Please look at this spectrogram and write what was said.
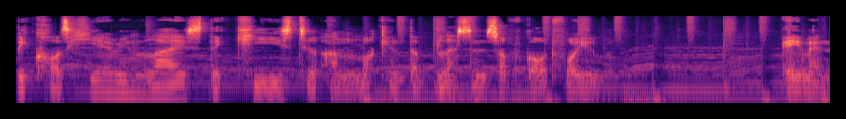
because herein lies the keys to unlocking the blessings of God for you Amen.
